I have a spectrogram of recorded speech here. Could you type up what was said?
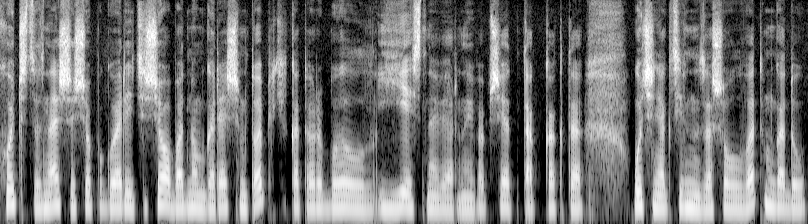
Хочется, знаешь, еще поговорить еще об одном горящем топике, который был и есть, наверное, и вообще так как-то очень активно зашел в этом году.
